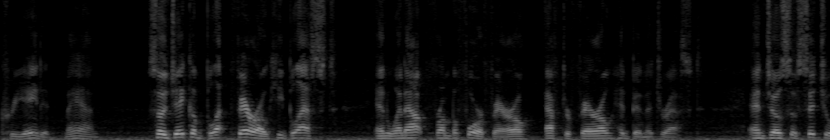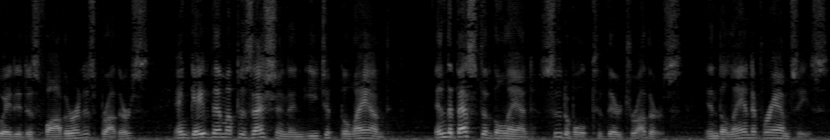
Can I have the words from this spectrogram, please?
created man. So Jacob, Pharaoh, he blessed, and went out from before Pharaoh, after Pharaoh had been addressed. And Joseph situated his father and his brothers, and gave them a possession in Egypt the land, in the best of the land, suitable to their druthers, in the land of Ramses,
